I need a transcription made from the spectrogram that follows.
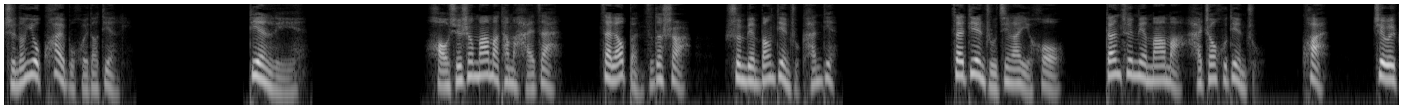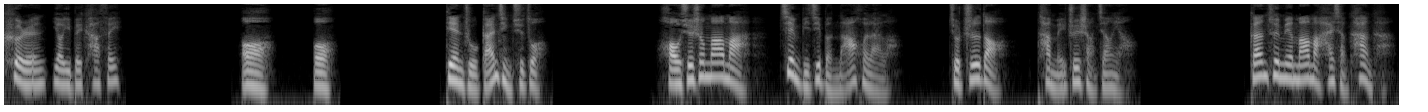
只能又快步回到店里。店里，好学生妈妈他们还在，在聊本子的事儿，顺便帮店主看店。在店主进来以后，干脆面妈妈还招呼店主：“快，这位客人要一杯咖啡。”哦哦，店主赶紧去做。好学生妈妈见笔记本拿回来了，就知道他没追上江阳。干脆面妈妈还想看看，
